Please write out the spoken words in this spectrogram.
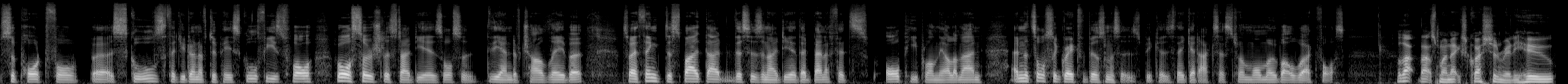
support for uh, schools that you don't have to pay school fees for, or socialist ideas, also the end of child labour. So I think despite that, this is an idea that benefits all people on the Isle of Man, and it's also great for businesses because they get access to a more mobile workforce. Well, that, that's my next question, really. Who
